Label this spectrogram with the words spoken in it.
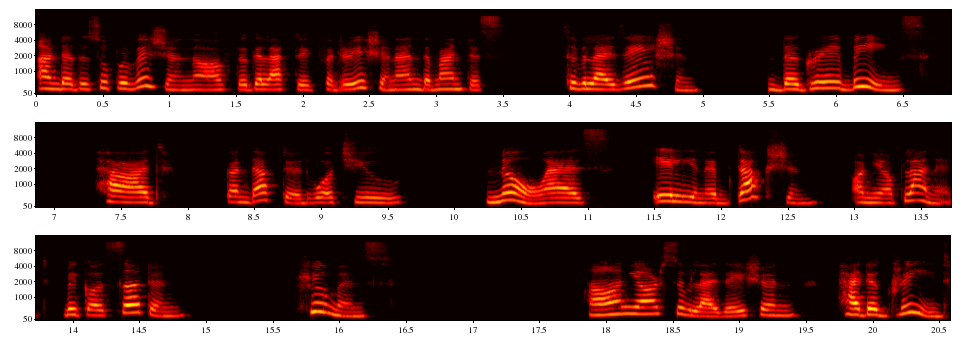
under the supervision of the Galactic Federation and the Mantis civilization, the gray beings had conducted what you know as alien abduction on your planet because certain humans on your civilization had agreed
